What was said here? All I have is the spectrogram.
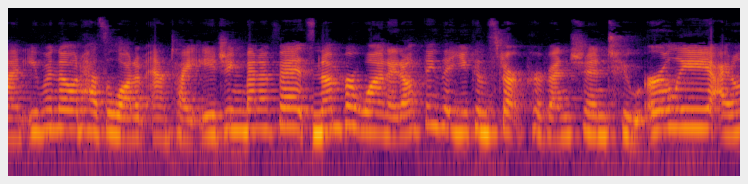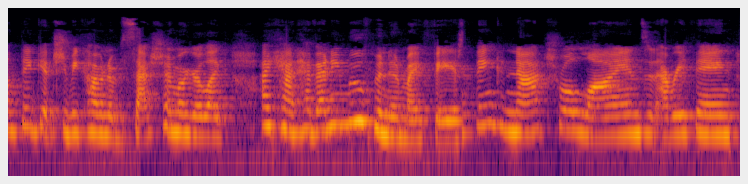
and even though it has a lot of anti-aging benefits, number one, I don't think that you can start prevention too early. I don't think it should become an obsession where you're like, I can't have any movement in my face. I think natural lines and everything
